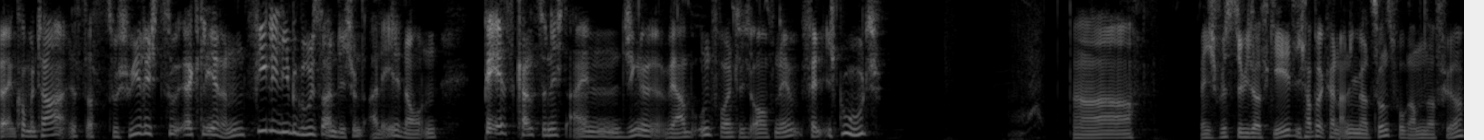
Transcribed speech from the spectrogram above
Für einen Kommentar ist das zu schwierig zu erklären. Viele liebe Grüße an dich und alle Edenauten. PS, kannst du nicht einen Jingle-Werbe unfreundlich aufnehmen? Fände ich gut. Äh, wenn ich wüsste, wie das geht. Ich habe ja kein Animationsprogramm dafür.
